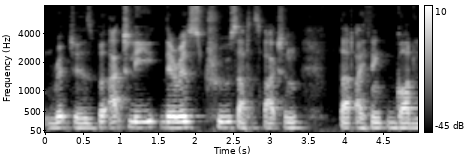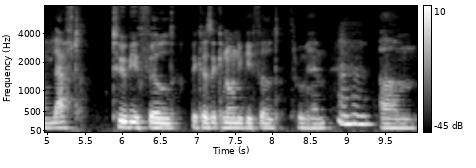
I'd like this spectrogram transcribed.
riches. But actually, there is true satisfaction that I think God left to be filled because it can only be filled through Him. Mhm. Um,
